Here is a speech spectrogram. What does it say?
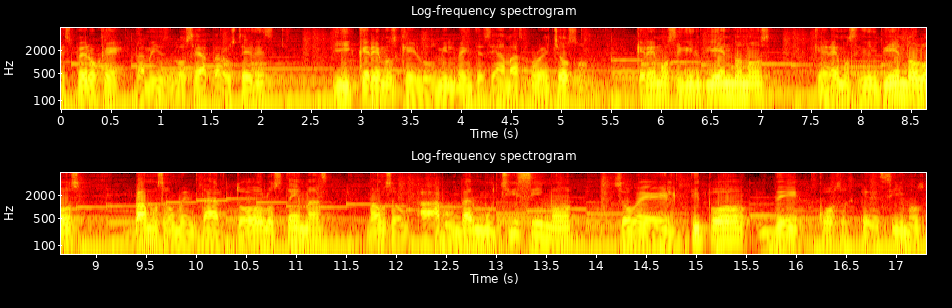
Espero que también lo sea para ustedes y queremos que el 2020 sea más provechoso. Queremos seguir viéndonos, queremos seguir viéndolos. Vamos a aumentar todos los temas, vamos a abundar muchísimo sobre el tipo de cosas que decimos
